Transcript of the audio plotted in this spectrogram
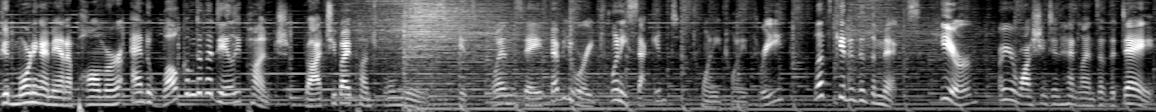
Good morning, I'm Anna Palmer, and welcome to the Daily Punch, brought to you by Punchbowl News. It's Wednesday, February 22nd, 2023. Let's get into the mix. Here are your Washington headlines of the day.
